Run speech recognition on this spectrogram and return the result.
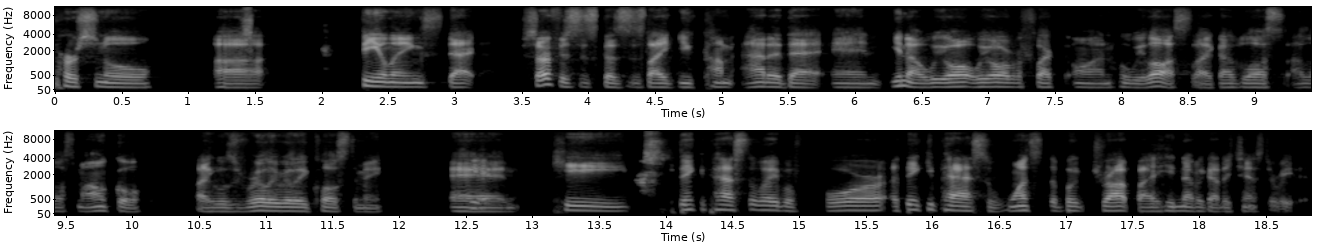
personal uh feelings that surfaces because it's like you come out of that and you know we all we all reflect on who we lost. Like i've lost i lost my uncle. Like it was really really close to me. And yeah. he I think he passed away before I think he passed once the book dropped but he never got a chance to read it.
